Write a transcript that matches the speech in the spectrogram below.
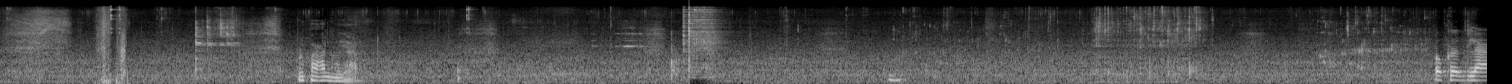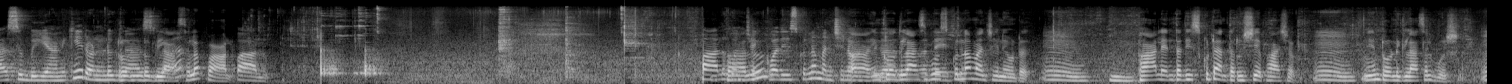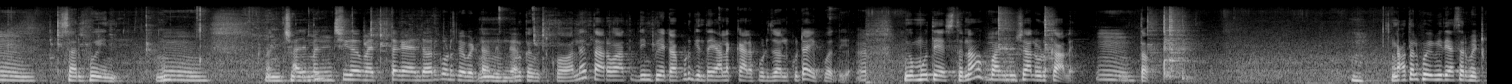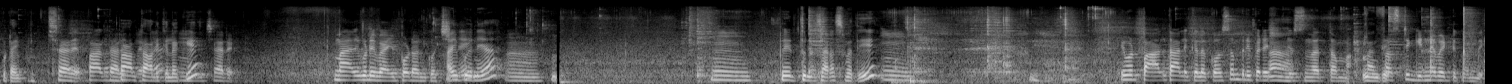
ఇప్పుడు పాలు పోయాలి. ఒక గ్లాసు బియ్యానికి రెండు రెండు గ్లాసుల పాలు. పాలు. పాలు. ఎక్కువ తీసుకున్నా మంచిగా ఇంకో గ్లాసు పోసుకున్నా మంచిగానే ఉంటుంది. పాలు ఎంత తీసుకుంటే అంత రుచి పాశం. నేను రెండు గ్లాసులు పోసిన. సరిపోయింది. మంచిగా అది మంచిగా మెత్తగా అయ్యేంత వరకు ఉడకబెట్టాలి ఉడకబెట్టుకోవాలి. తర్వాత దింపేటప్పుడు గింత ఎలక్కాయల పొడి చల్లుకుంటే అయిపోద్ది ఇక. ఇంకా మూత వేస్తున్నా ఒక పది నిమిషాలు ఉడకాలి. మొత్తం. అతల పొయ్యి మీద ఎసరు పెట్టుకుంటా ఇప్పుడు. సరే పాల తాలికలకా? పాల తాలికలకి. సరే. నాది కూడా ఇవి అయిపోవడానికి వచ్చింది. అయిపోయినాయా? పెడుతున్నా సరస్వతి. ఇప్పుడు పాల తాలికల కోసం ప్రిపరేషన్. చేస్తుంది అత్తమ్మ. అంతే. ఫస్ట్ గిన్నె పెట్టుకుంది.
